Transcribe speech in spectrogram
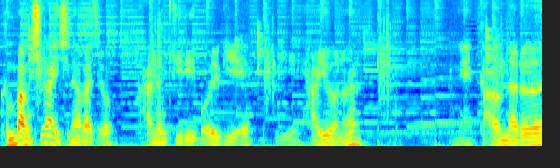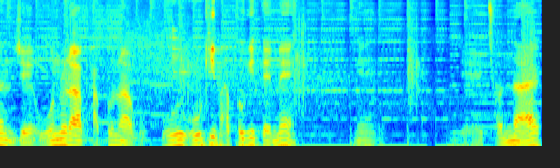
금방 시간이 지나가죠. 가는 길이 멀기에 이 하이원은 네, 다음 날은 이제 오느라 바쁘나 오, 오기 바쁘기 때문에 네, 이제 전날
